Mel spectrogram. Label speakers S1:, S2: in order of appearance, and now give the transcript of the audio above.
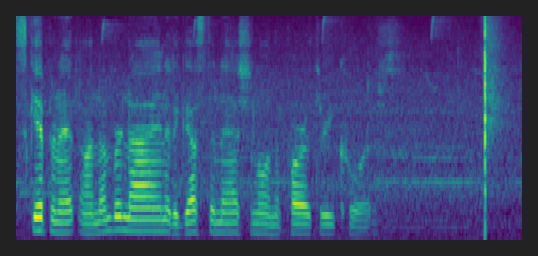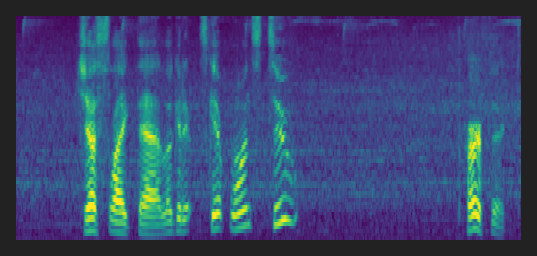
S1: skipping it on number 9 at Augusta National in the par 3 course. Just like that. Look at it. Skip once, two. Perfect.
